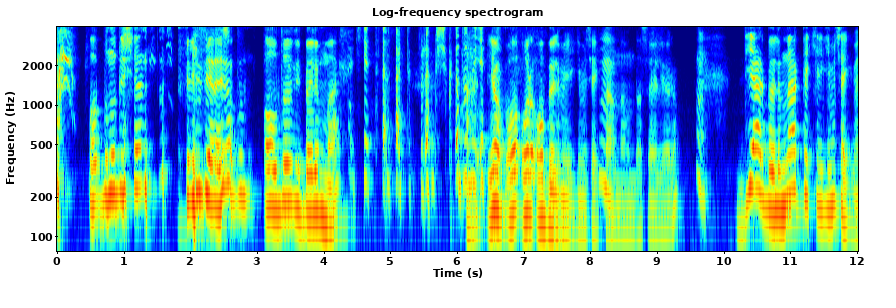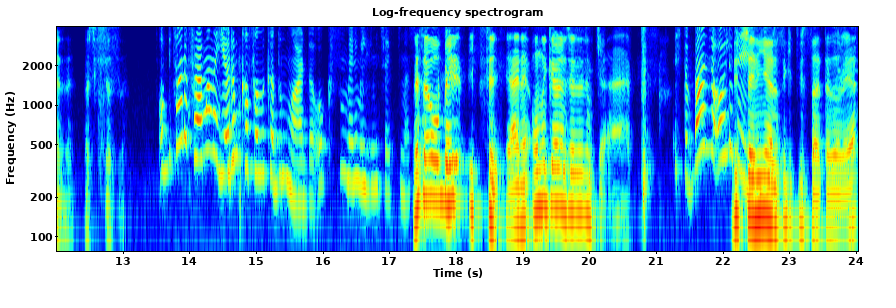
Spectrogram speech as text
o bunu düşün. Felicia Rashad'ın olduğu bir bölüm var. yeter artık bırak şu kadını yeter. Ah, Yok o, o, o bölümü ilgimi çekti Hı. anlamında söylüyorum. Hı. Diğer bölümler pek ilgimi çekmedi açıkçası. O bir tane fragmanda yarım kafalı kadın vardı. O kısım benim ilgimi çekti mesela. Mesela o beni itti. Yani onu görünce dedim ki "Ee, İşte bence öyle değil. bütçenin yarısı gitmiş zaten oraya.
